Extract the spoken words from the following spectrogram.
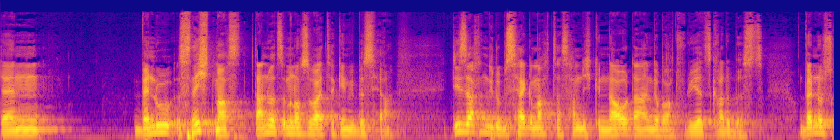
Denn wenn du es nicht machst, dann wird es immer noch so weitergehen wie bisher. Die Sachen, die du bisher gemacht hast, haben dich genau dahin gebracht, wo du jetzt gerade bist. Und wenn du es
